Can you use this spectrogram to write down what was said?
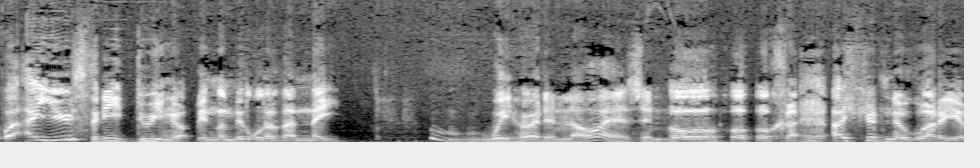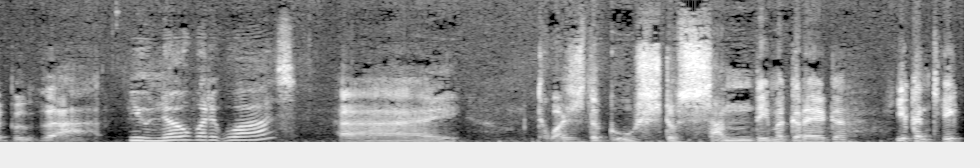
What are you three doing up in the middle of the night? We heard a noise and Oh, I shouldn't worry about that. You know what it was? Aye, 'twas the ghost of Sandy McGregor. You can take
